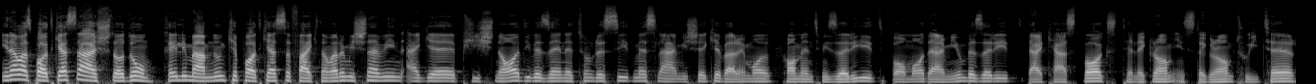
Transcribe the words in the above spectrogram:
اینم از پادکست 80 خیلی ممنون که پادکست فکت‌نامه رو میشنوین. اگه پیشنهادی به ذهنتون رسید مثل همیشه که برای ما کامنت می‌ذارید با ما در میون بذارید. در کست باکس تلگرام اینستاگرام توییتر.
